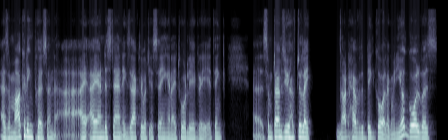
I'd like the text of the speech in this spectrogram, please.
as a marketing person i i understand exactly what you're saying and i totally agree. I think uh, sometimes you have to like not have the big goal. Like mean, your goal was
